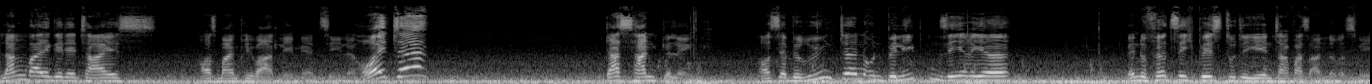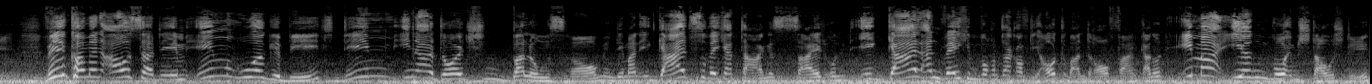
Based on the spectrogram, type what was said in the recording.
langweilige Details aus meinem Privatleben erzähle. Heute das Handgelenk aus der berühmten und beliebten Serie wenn du 40 bist, tut dir jeden Tag was anderes weh. Willkommen außerdem im Ruhrgebiet, dem innerdeutschen Ballungsraum, in dem man egal zu welcher Tageszeit und egal an welchem Wochentag auf die Autobahn drauffahren kann und immer irgendwo im Stau steht.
